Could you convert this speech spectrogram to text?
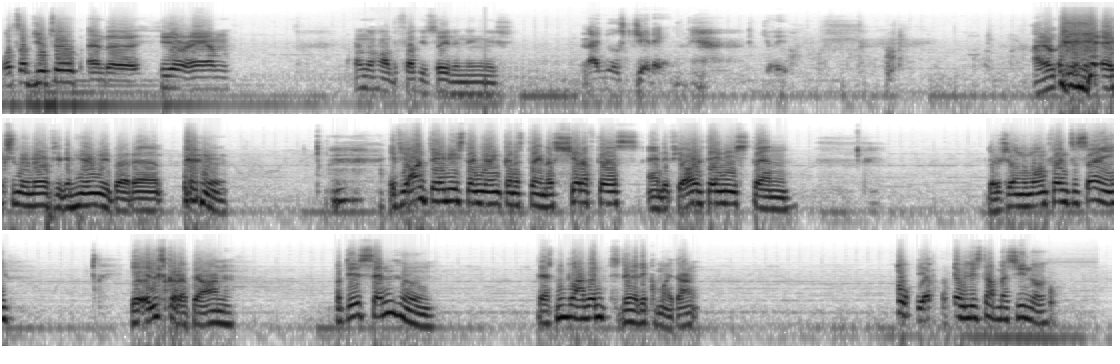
What's up YouTube? And uh, here I am. I don't know how the fuck you say it in English. Not just jetting. I don't actually know if you can hear me, but uh, if you aren't Danish, then you ain't gonna stand the shit of this. And if you are Danish, then there's only one thing to say. Jeg elsker dig, Bjarne. Og det er sandheden. Lad os nu bare vente til det her det kommer i gang. Oh, ja, jeg vil lige starte med at sige noget.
